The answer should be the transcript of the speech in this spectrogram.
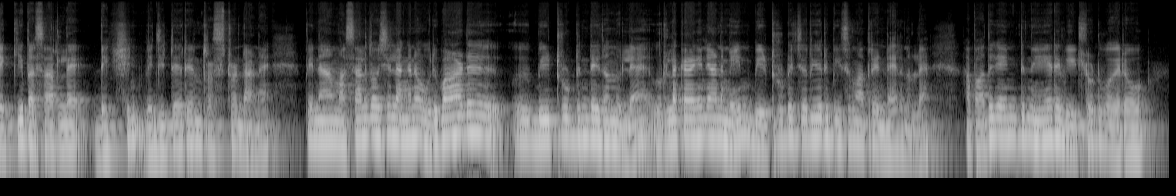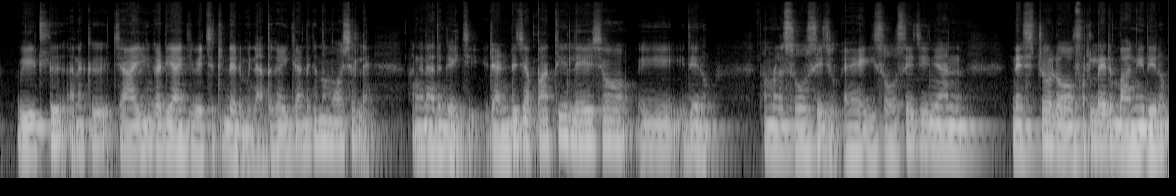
തെക്കി ബസാറിലെ ദക്ഷിൺ വെജിറ്റേറിയൻ റെസ്റ്റോറന്റ് ആണ് പിന്നെ ആ മസാല ദോശയിൽ അങ്ങനെ ഒരുപാട് ബീട്രൂട്ടിന്റെ ഇതൊന്നുമില്ല. ഉരുളക്കിഴങ്ങിനാണ് മെയിൻ. ബീട്രൂട്ട് ചെറിയൊരു പീസ് മാത്രമേ ഉണ്ടായിരുന്നുള്ളൂ. അപ്പോൾ അത് കഴിഞ്ഞിട്ട് നേരെ വീട്ടിലോട്ട് പോയരോ വീട്ടിൽ എനിക്ക് ചായയും കടിയാക്കി വെച്ചിട്ടുണ്ടായിരുന്നു. പിന്നെ അത് കഴിക്കാണ്ടിരിക്കുന്ന മോശമല്ലേ? അങ്ങനെ അതും കഴിച്ച്. രണ്ട് ചപ്പാത്തി ലേശോ ഈ ഇതേനു. നമ്മളെ സോസേജും. ഈ സോസേജ് ഞാൻ നെസ്റ്റോയിൽ ഓഫറിലേരും വാങ്ങിയതേനും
